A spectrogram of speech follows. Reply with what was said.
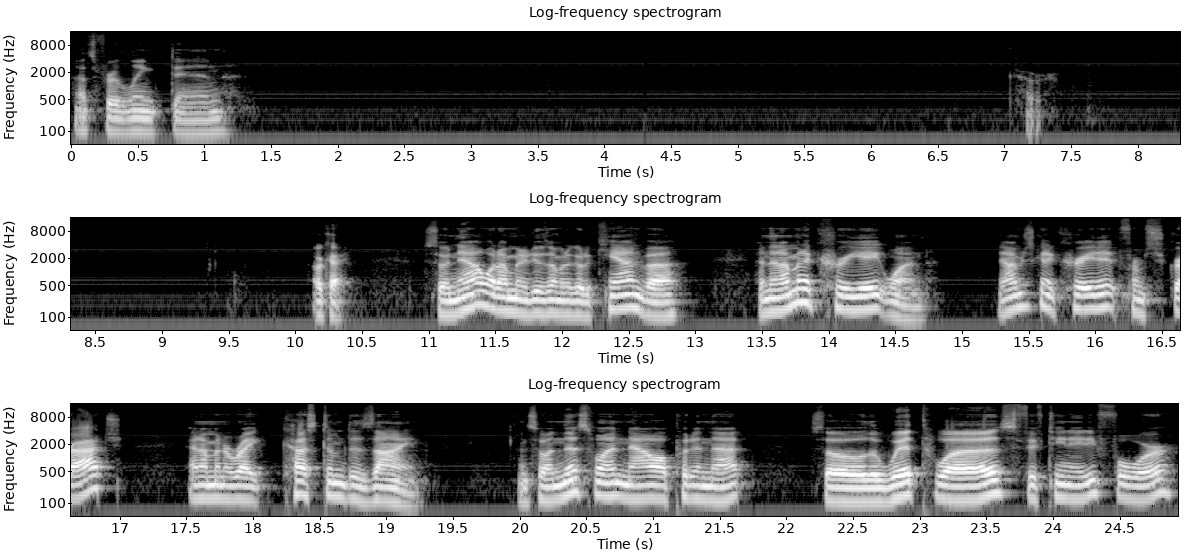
That's for LinkedIn. Cover. Okay, so now what I'm going to do is I'm to go to Canva and then I'm going to create one. Now I'm just going to create it from scratch and I'm going to write custom design. And so in this one, now I'll put in that. So the width was 1584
